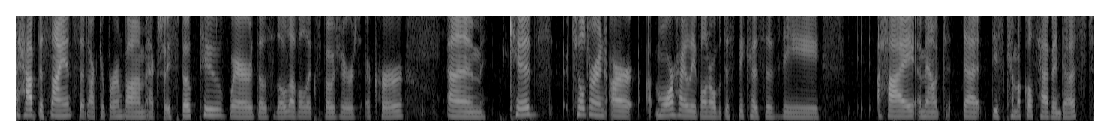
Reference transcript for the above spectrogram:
have the science that Dr. Birnbaum actually spoke to, where those low level exposures occur. Um, kids, children are more highly vulnerable just because of the high amount that these chemicals have in dust.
